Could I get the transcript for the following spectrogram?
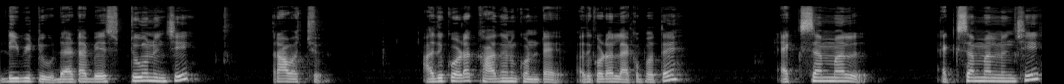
డీబీ టూ డేటాబేస్ టూ నుంచి రావచ్చు. అది కూడా కాదనుకుంటే అది కూడా లేకపోతే ఎక్స్ఎంఎల్ ఎక్స్ఎంఎల్ నుంచి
